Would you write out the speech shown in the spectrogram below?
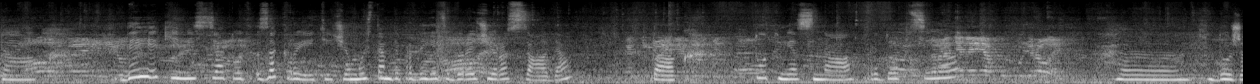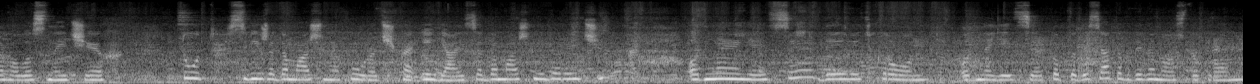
Так. Деякі місця тут закриті чомусь, там, де продається, до речі, розсада. Так, тут м'ясна продукція. Е, дуже голосний чех. Тут свіжа домашня курочка і яйця домашні, до речі. Одне яйце 9 крон, одне яйце, тобто десяток 90 крон.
